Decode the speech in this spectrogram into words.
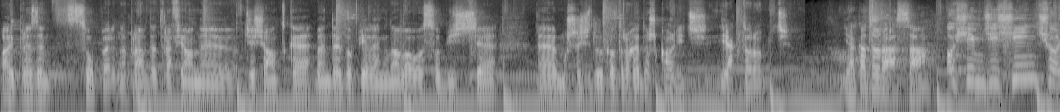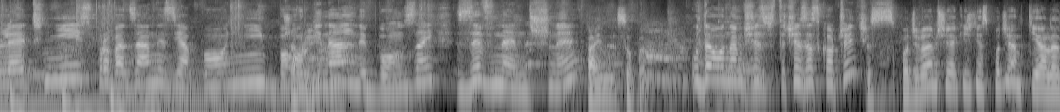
Oj, prezent super, naprawdę trafiony w dziesiątkę. Będę go pielęgnował osobiście. E, muszę się tylko trochę doszkolić, jak to robić. Jaka to rasa? 80-letni, sprowadzany z Japonii, bo Przepiękny. oryginalny bonsai, zewnętrzny. Fajne, super. Udało nam się cię zaskoczyć? Spodziewałem się jakiejś niespodzianki, ale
